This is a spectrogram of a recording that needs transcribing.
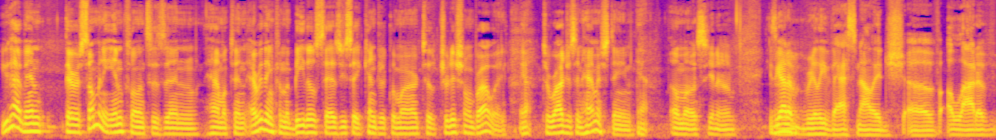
you have in there are so many influences in Hamilton. Everything from the Beatles as you say, Kendrick Lamar to traditional Broadway, Yeah. to Rodgers and Hammerstein, Yeah. almost. You know, He's got a um, really vast knowledge of a lot of.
